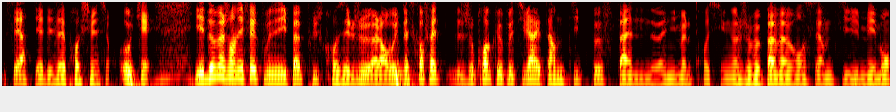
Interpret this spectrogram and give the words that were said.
certes, il y a des approximations. Ok. Il est dommage, en effet, que vous n'ayez pas plus creusé le jeu. Alors oui, parce qu'en fait, je crois que Petit Vert est un petit peu fan de Animal Crossing. hein. Je veux pas m'avancer un petit, mais bon.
